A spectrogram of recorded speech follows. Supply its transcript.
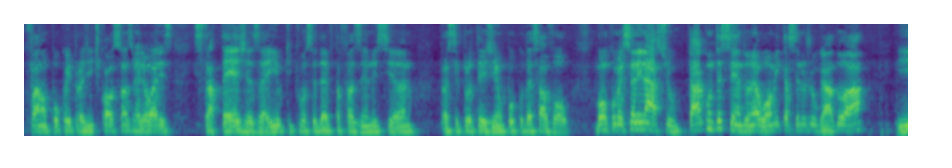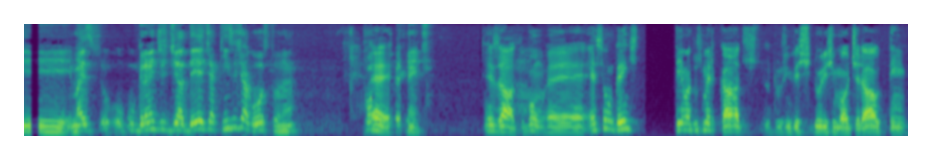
falar um pouco aí pra gente quais são as melhores estratégias aí, o que, que você deve estar tá fazendo esse ano para se proteger um pouco dessa vol. Bom, começando, Inácio, tá acontecendo, né? O homem está sendo julgado lá, e mas o, o, grande dia D é dia 15 de agosto, né? Conta é, gente. Exato. Bom, é, esse é um grande tema dos mercados, dos investidores de modo geral, tem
